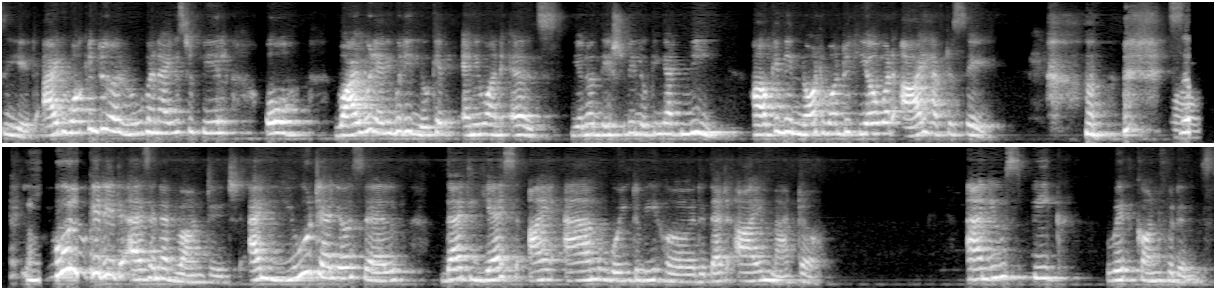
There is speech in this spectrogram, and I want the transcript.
see it. I'd walk into a room and I used to feel, oh, why would anybody look at anyone else? You know, they should be looking at me. How can they not want to hear what I have to say? so you look at it as an advantage and you tell yourself that yes, I am going to be heard, that I matter. And you speak with confidence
